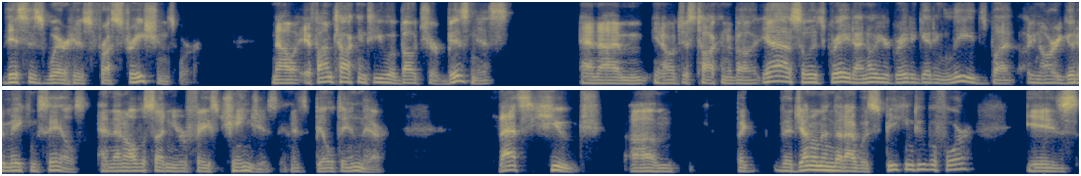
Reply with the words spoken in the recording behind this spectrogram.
this is where his frustrations were. Now, if I'm talking to you about your business and I'm, you know, just talking about, yeah, so it's great. I know you're great at getting leads, but you know, are you good at making sales? And then all of a sudden your face changes and it's built in there. That's huge. Um, the the gentleman that I was speaking to before is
